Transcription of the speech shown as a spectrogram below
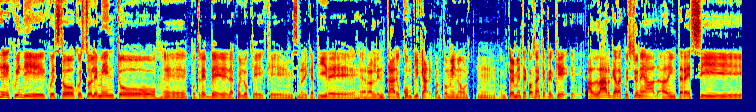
E quindi questo, questo elemento eh, potrebbe, da quello che, che, mi sembra di capire, rallentare o complicare quantomeno mh, mm, ulteriormente le cose, anche perché eh, allarga la questione a, a interessi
